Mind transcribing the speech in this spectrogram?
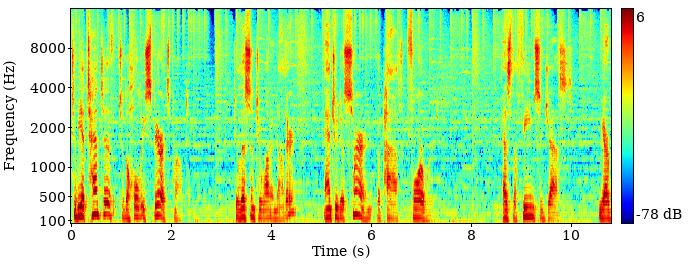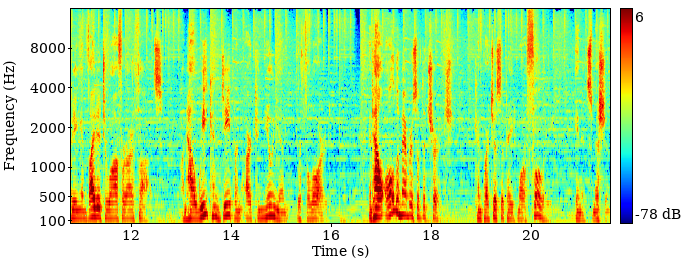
to be attentive to the Holy Spirit's prompting, to listen to one another, and to discern the path forward. As the theme suggests, we are being invited to offer our thoughts on how we can deepen our communion with the Lord and how all the members of the church can participate more fully in its mission.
